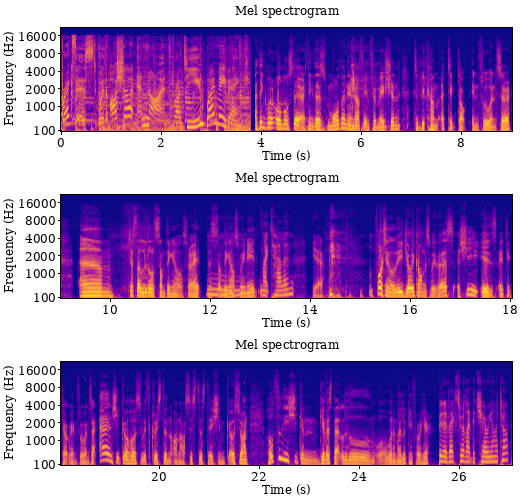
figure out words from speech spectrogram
Breakfast with Asha and Nan, Brought to you by Maybank. I think we're almost there. I think there's more than enough information to become a TikTok influencer. Um, just a little something else, right? There's something else we need. Like talent. Yeah. Fortunately, Joey Kong's with us. She is a TikTok influencer and she co hosts with Kristen on our sister station, Goxuan. Hopefully, she can give us that little. What am I looking for here? Bit of extra, like the cherry on the top.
